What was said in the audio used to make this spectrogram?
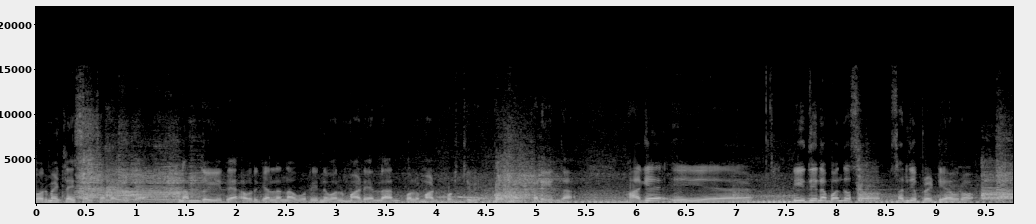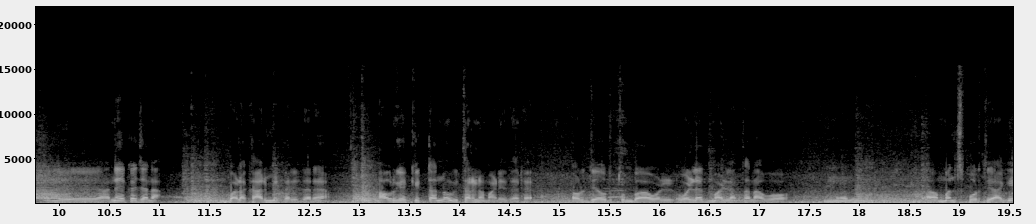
ಗೌರ್ಮೆಂಟ್ ಲೈಸೆನ್ಸ್ ಎಲ್ಲ ಇದೆ ನಮ್ಮದು ಇದೆ, ಅವ್ರಿಗೆಲ್ಲ ನಾವು ರಿನ್ಯೂವಲ್ ಮಾಡಿ ಎಲ್ಲ ಅನುಕೂಲ ಮಾಡಿಕೊಡ್ತೀವಿ ಗೌರ್ಮೆಂಟ್ ಕಡೆಯಿಂದ. ಹಾಗೆ ಈ ಈ ದಿನ ಬಂದು ಸಂದೀಪ್ ರೆಡ್ಡಿ ಅವರು, ಇಲ್ಲಿ ಅನೇಕ ಜನ ಭಾಳ ಕಾರ್ಮಿಕರಿದ್ದಾರೆ. ಅವ್ರಿಗೆ ಕಿಟ್ಟನ್ನು ವಿತರಣೆ ಮಾಡಿದ್ದಾರೆ. ಅವ್ರ ದೇವರು ತುಂಬ ಒಳ್ಳೆ ಒಳ್ಳೇದು ಮಾಡಲಿ ಅಂತ ನಾವು ಮನಸ್ಫೂರ್ತಿಯಾಗಿ,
